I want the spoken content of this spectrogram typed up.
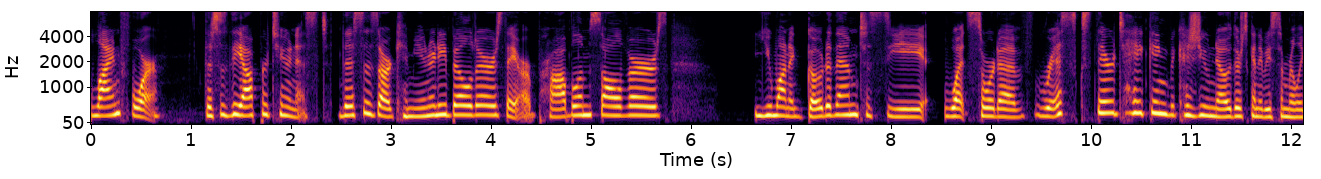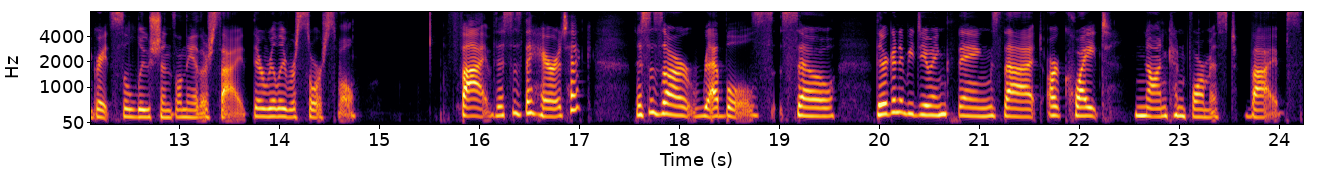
Line 4. This is the opportunist. This is our community builders, they are problem solvers. You want to go to them to see what sort of risks they're taking because you know there's going to be some really great solutions on the other side. They're really resourceful. 5. This is the heretic. This is our rebels. So they're going to be doing things that are quite nonconformist vibes.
